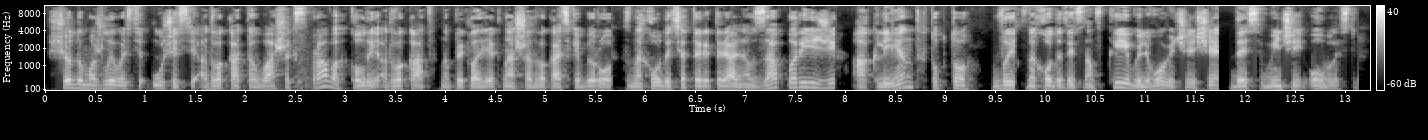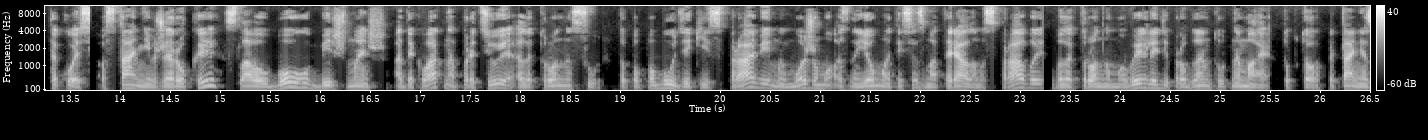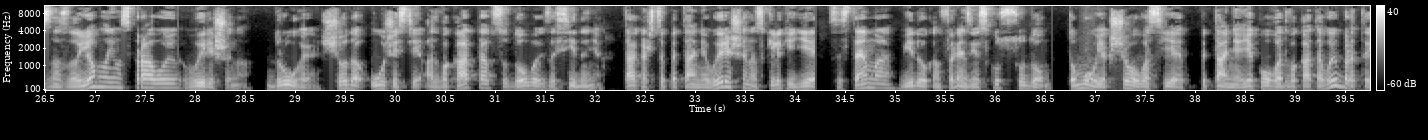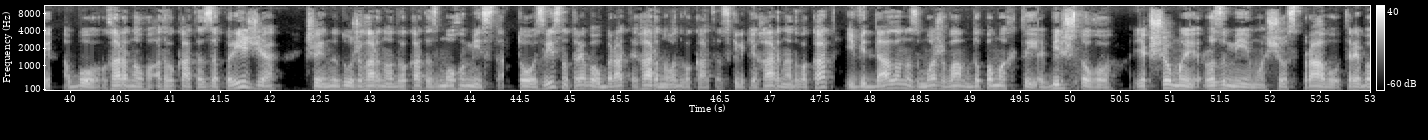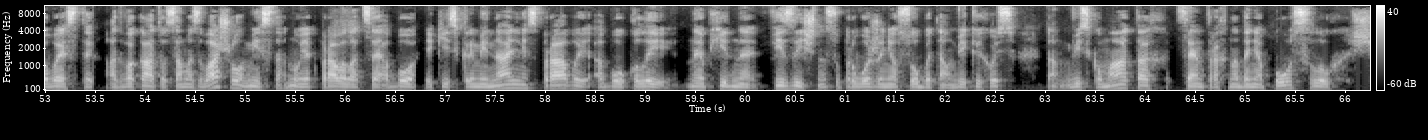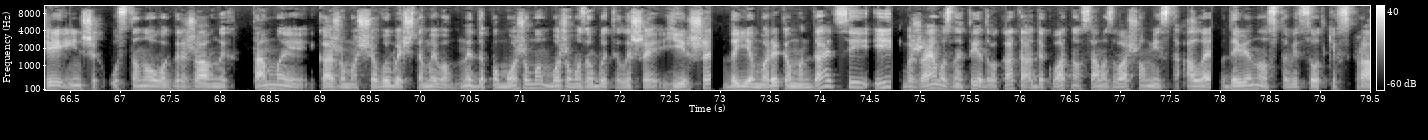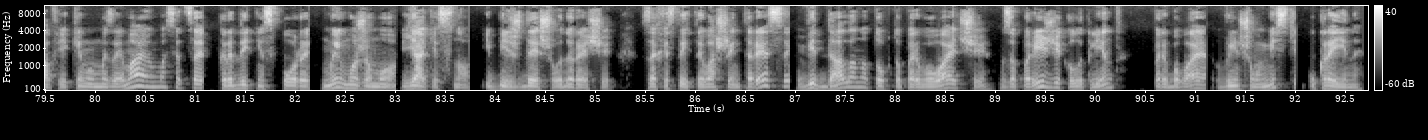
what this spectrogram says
Щодо можливості участі адвоката в ваших справах, коли адвокат, наприклад, як наше адвокатське бюро, знаходиться територіально в Запоріжжі, а клієнт, тобто ви знаходитесь там в Києві, Львові чи ще десь в іншій області. Так ось останні вже роки, слава Богу, більш-менш адекватно працює електронний суд. Тобто по будь-якій справі ми можемо ознайомитися з матеріалами справи в електронному вигляді. Проблем тут немає. Тобто питання з ознайомленням справою вирішено. Друге щодо участі адвоката в судових засіданнях. Також це питання вирішено, оскільки є система відеоконференц-зв'язку з судом. Тому, якщо у вас є питання, якого адвоката вибрати, або гарного адвоката з Запоріжжя, чи не дуже гарного адвоката з мого міста, то звісно треба обирати гарного адвоката, оскільки гарний адвокат і віддалено зможе вам допомогти. Більш того, якщо ми розуміємо, що справу треба вести адвокату саме з вашого міста, ну як правило, це або якісь кримінальні справи, або коли необхідне фізичне супроводження особи там в якихось там військоматах, центрах надання послуг, ще інших установах державних. Там ми кажемо, що вибачте, ми вам не допоможемо, можемо зробити лише гірше, даємо рекомендації і бажаємо знайти адвоката адекватного саме з вашого міста. Але в 90% справ, якими ми займаємося, це кредитні спори, ми можемо якісно і більш дешево, до речі, захистити ваші інтереси віддалено, тобто перебуваючи в Запоріжжі, коли клієнт перебуває в іншому місті України.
